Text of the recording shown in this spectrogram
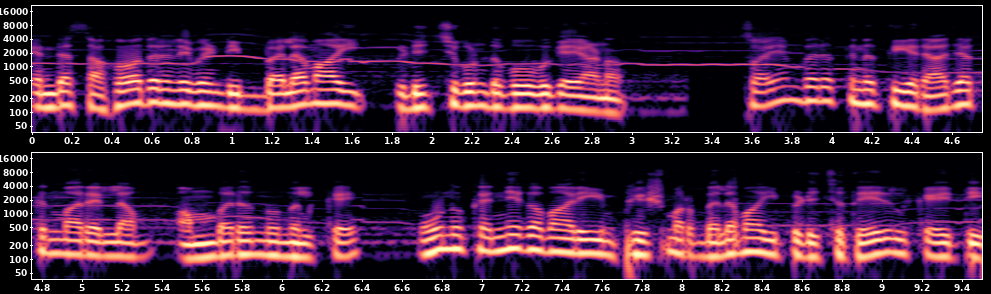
എന്റെ സഹോദരന് വേണ്ടി ബലമായി പിടിച്ചുകൊണ്ടുപോവുകയാണ്. സ്വയംവരത്തിനെത്തിയ രാജാക്കന്മാരെല്ലാം അമ്പരന്നു നിൽക്കെ മൂന്ന് കന്യകമാരെയും ഭീഷ്മർ ബലമായി പിടിച്ച് തേരിൽ കയറ്റി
